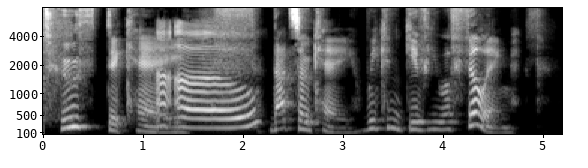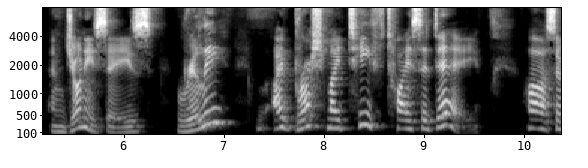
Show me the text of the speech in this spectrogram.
tooth decay. Uh oh. That's okay. We can give you a filling. And Johnny says, Really? I brush my teeth twice a day. Ah, so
